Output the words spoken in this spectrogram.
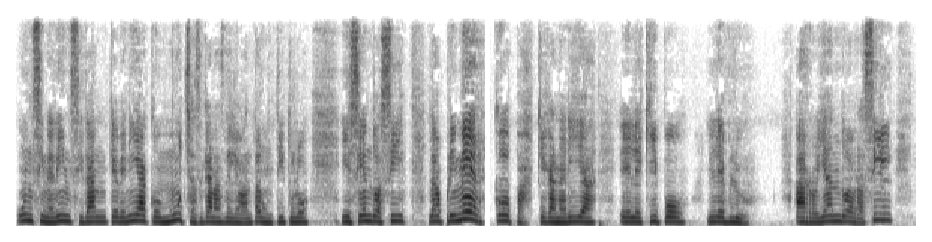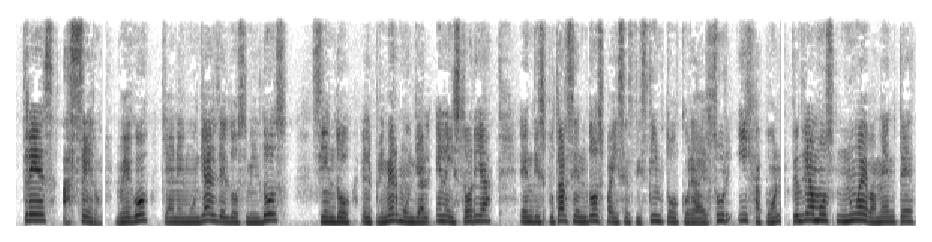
un Zinedine Zidane que venía con muchas ganas de levantar un título y siendo así la primer copa que ganaría el equipo Le Bleu, arrollando a Brasil 3 a 0. Luego, ya en el Mundial del 2002, siendo el primer mundial en la historia en disputarse en dos países distintos, Corea del Sur y Japón, tendríamos nuevamente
